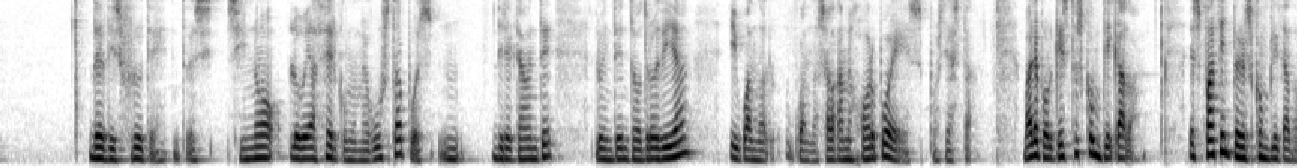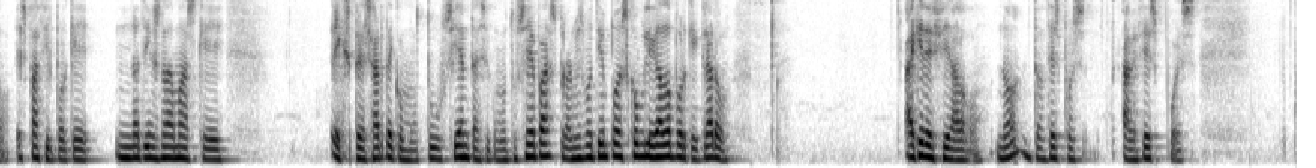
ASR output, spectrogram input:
de disfrute. Entonces, si no lo voy a hacer como me gusta, pues mm, directamente lo intento otro día y cuando, cuando salga mejor, pues, pues ya está. ¿Vale? Porque esto es complicado. Es fácil, pero es complicado. Es fácil porque no tienes nada más que expresarte como tú sientas y como tú sepas, pero al mismo tiempo es complicado porque, claro, hay que decir algo, ¿no? Entonces, pues a veces, pues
